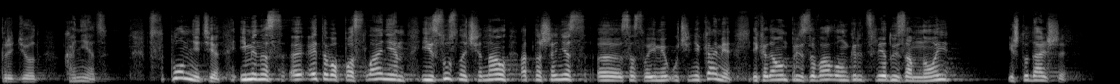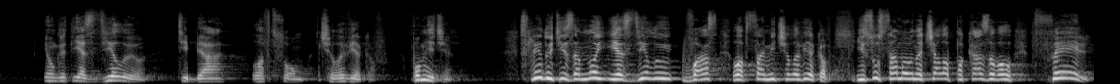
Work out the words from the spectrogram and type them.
придет конец. Вспомните, именно с э, этого послания Иисус начинал отношения с, э, со своими учениками. И когда Он призывал, Он говорит, следуй за мной. И что дальше? И Он говорит, я сделаю тебя ловцом человеков. Помните? Следуйте за мной, и я сделаю вас ловцами человеков. Иисус с самого начала показывал цель,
